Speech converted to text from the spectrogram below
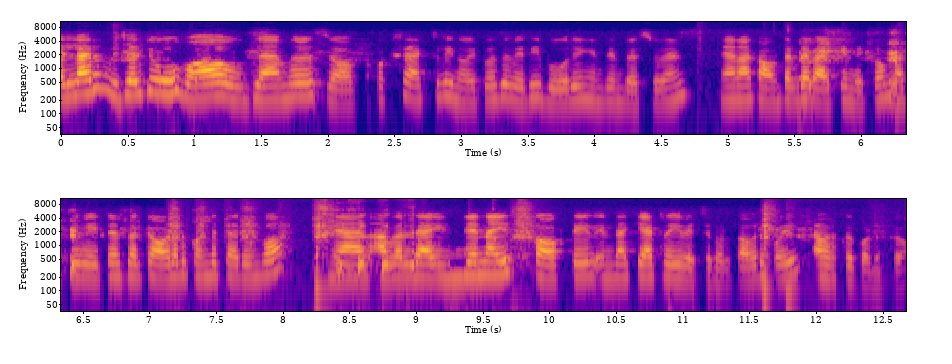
എല്ലാരും വിചാരിക്കും ഓ വാവ് ഗ്ലാമറസ് ജോബ് പക്ഷെ actually no it was a very boring Indian restaurant ഞാൻ ആ കൗണ്ടറിന്റെ ബാക്കിൽ നിൽക്കും. മറ്റു വെയിറ്റേഴ്സ് ഒക്കെ ഓർഡർ കൊണ്ട് തരുമ്പോ ഞാൻ അവരുടെ ഇന്ത്യനൈസ് കോക്ടെയിൽ ഉണ്ടാക്കി ആ ട്രേ വെച്ച് കൊടുക്കും. അവർ പോയി അവർക്ക് കൊടുക്കും.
